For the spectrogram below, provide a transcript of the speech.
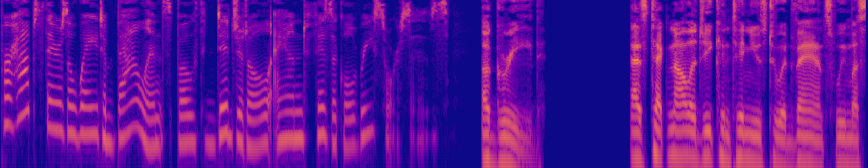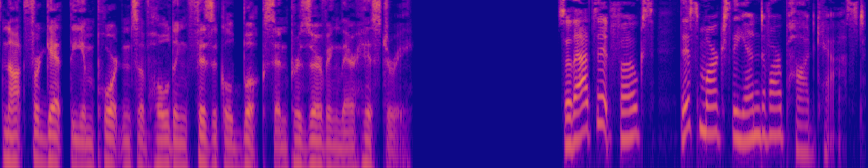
Perhaps there's a way to balance both digital and physical resources. Agreed. As technology continues to advance, we must not forget the importance of holding physical books and preserving their history. So that's it, folks. This marks the end of our podcast.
